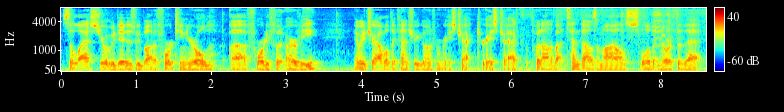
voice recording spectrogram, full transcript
So last year, what we did is we bought a 14 year old 40 uh, foot RV and we traveled the country going from racetrack to racetrack. We put on about 10,000 miles, a little bit north of that,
